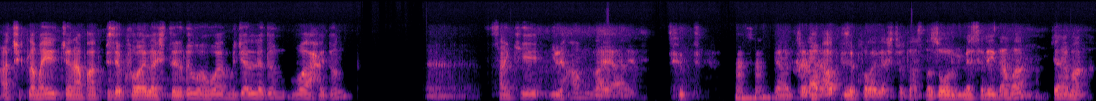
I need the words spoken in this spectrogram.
açıklamayı Cenab-ı Hak bize kolaylaştırdı. Ve huve mücelledun vahidun e, sanki ilhamla yani Hı hı. yani Cenab-ı Hak bize kolaylaştırdı. Aslında zor bir meseleydi ama Cenab-ı Hak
